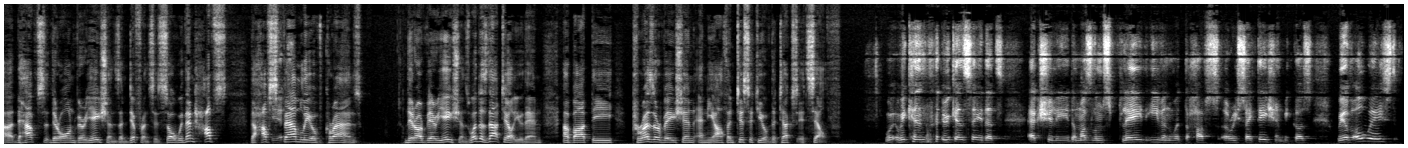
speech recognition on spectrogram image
uh, they have their own variations and differences. So within Hafs, the Hafs family of Qurans, there are variations. What does that tell you then about the preservation and the authenticity of the text itself? we can we can say that actually the Muslims played even with the Hafs recitation because we have always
